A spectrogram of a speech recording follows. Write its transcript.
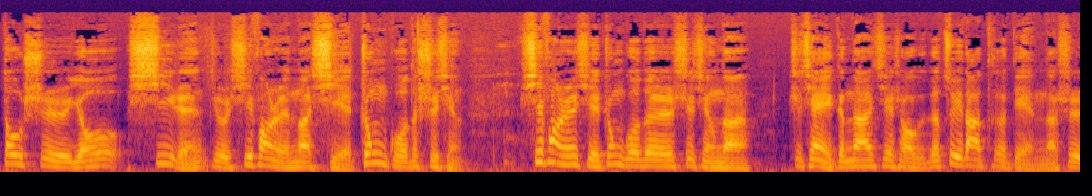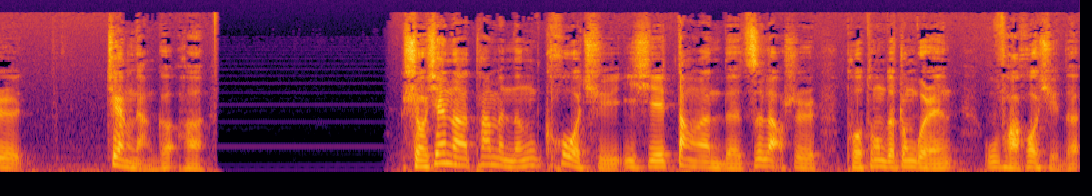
都是由西人，就是西方人呢写中国的事情。西方人写中国的事情呢，之前也跟大家介绍过一个最大特点呢是这样两个哈。首先呢，他们能获取一些档案的资料是普通的中国人无法获取的。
